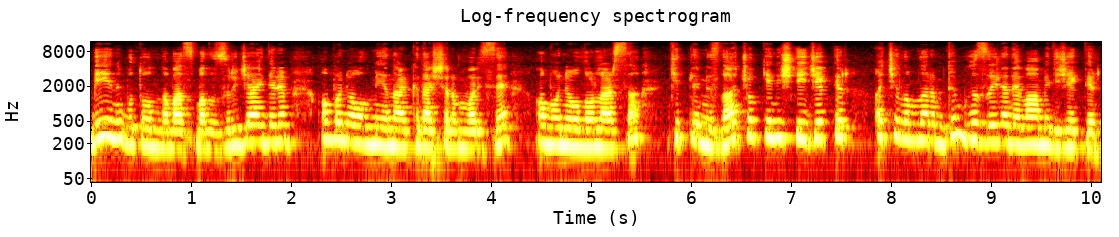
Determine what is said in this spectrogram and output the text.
beğeni butonuna basmanızı rica ederim. Abone olmayan arkadaşlarım var ise abone olurlarsa kitlemiz daha çok genişleyecektir. Açılımlarım tüm hızıyla devam edecektir.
